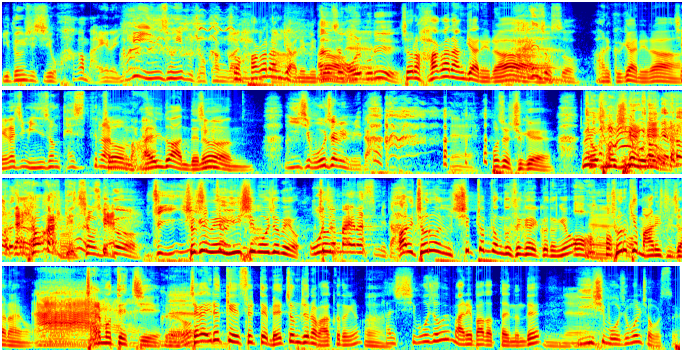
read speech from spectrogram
이동현 씨 지금 화가 많이 나. 이게 인성이 부족한 거저 아닙니까? 화가 난 게 아닙니다. 아니 지금 네. 얼굴이 저는 화가 난 게 아니라 하얘졌어. 아니 그게 아니라 제가 지금 인성 테스트를 저 하는 겁니다. 말도 안 되는 25점입니다. 네. 보세요 저게 왜 25점? 야, 형한테 저게 지금. 저게 왜 25점이에요? 5점 마이너스입니다. 아니 저는 10점 정도 생각했거든요. 네. 저렇게 많이 주잖아요. 아. 잘못됐지. 그래요? 제가 이렇게 했을 때 몇 점 전에 봤거든요. 네. 한 15점을 많이 받았다 했는데 네. 25점을 접었어요.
